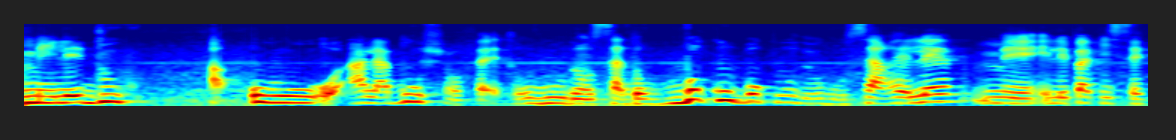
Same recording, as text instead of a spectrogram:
mais il est doux ou à la bouche en fait. ça donne beaucoup beaucoup de goût. Ça relève, mais il n'est pas épicé.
